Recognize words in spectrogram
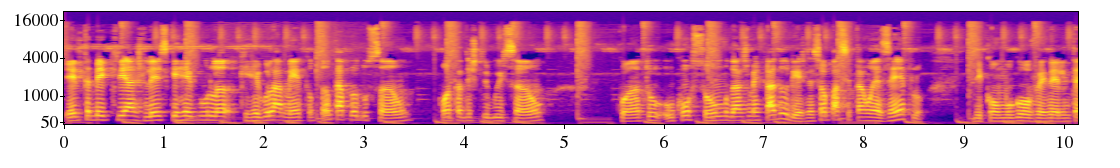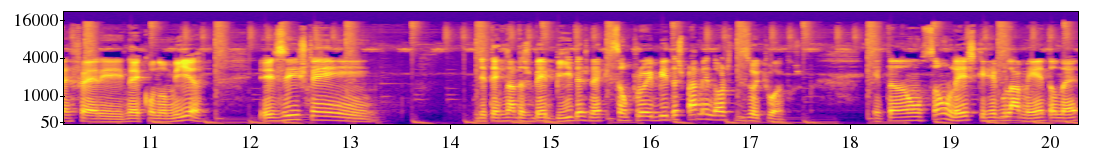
Ele também cria as leis que, regula, que regulamentam tanto a produção quanto a distribuição, quanto o consumo das mercadorias. Né? Só para citar um exemplo de como o governo ele interfere na economia, existem determinadas bebidas né, que são proibidas para menores de 18 anos. Então, são leis que regulamentam né,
